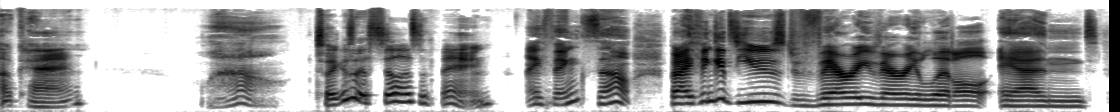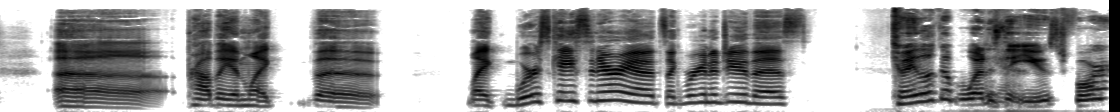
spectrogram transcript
Okay. Wow. So I guess it still is a thing. I think so. But I think it's used very, very little and uh probably in like the like worst case scenario, it's like we're gonna do this. Can we look up what is Yeah. it used for?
